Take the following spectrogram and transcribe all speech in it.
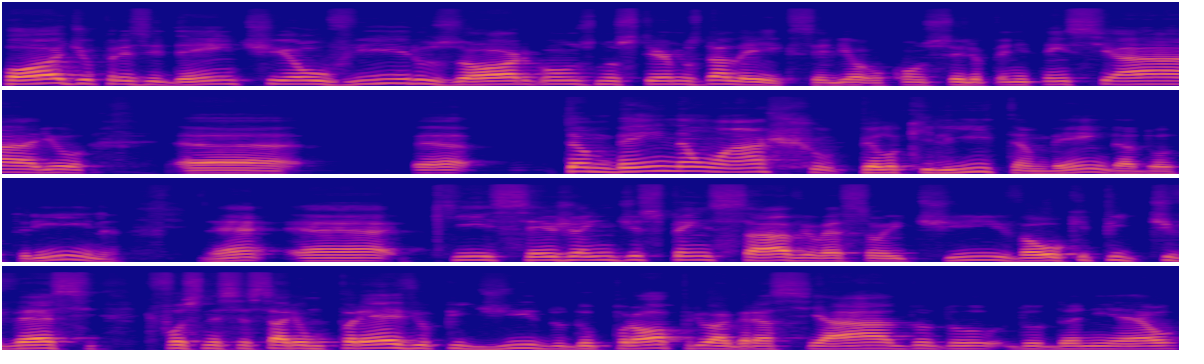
pode o presidente ouvir os órgãos nos termos da lei, que seria o conselho penitenciário, uh, uh, também não acho, pelo que li também da doutrina, né, é, que seja indispensável essa oitiva ou que tivesse que fosse necessário um prévio pedido do próprio agraciado do, do Daniel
